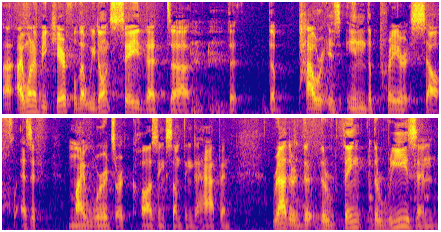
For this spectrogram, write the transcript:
I, want to be careful that we don't say that uh, the, the power is in the prayer itself, as if my words are causing something to happen. Rather, the, the, thing, the reason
